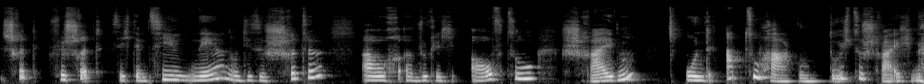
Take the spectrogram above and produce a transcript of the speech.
Schritt für Schritt sich dem Ziel nähern und diese Schritte auch äh, wirklich aufzuschreiben und abzuhaken, durchzustreichen,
